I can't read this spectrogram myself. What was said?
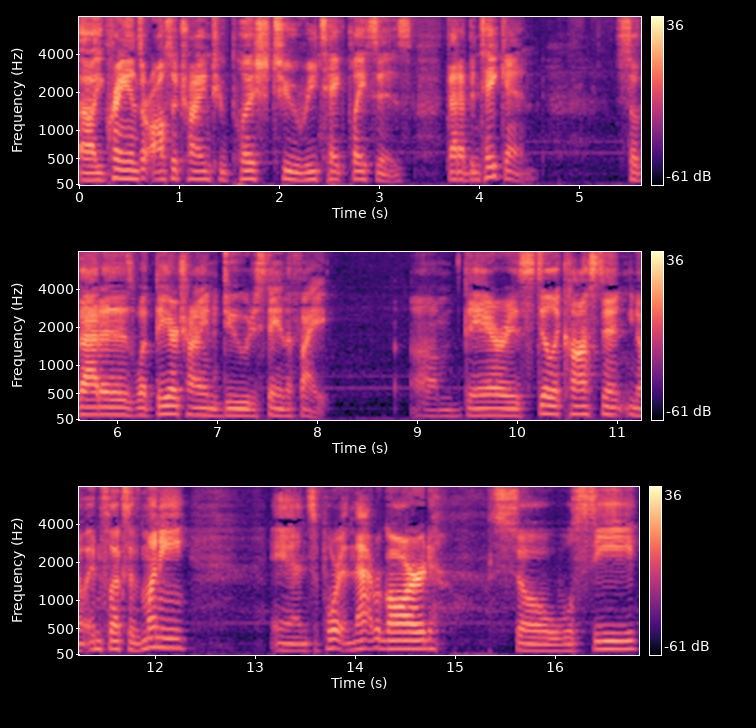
Uh, Ukrainians are also trying to push to retake places that have been taken. So that is what they are trying to do to stay in the fight. Um, there is still a constant, you know, influx of money and support in that regard. So we'll see.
